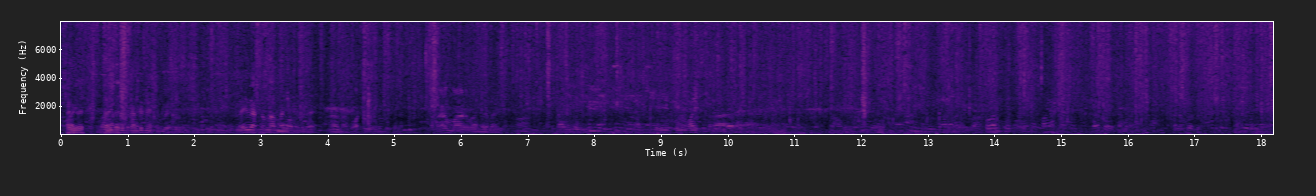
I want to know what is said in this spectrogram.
సరే ఆ, అవ్వలో సరే అమ్మా ఎక్కడ తేడా కొట్టి నూట యాభై ఓట్లు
